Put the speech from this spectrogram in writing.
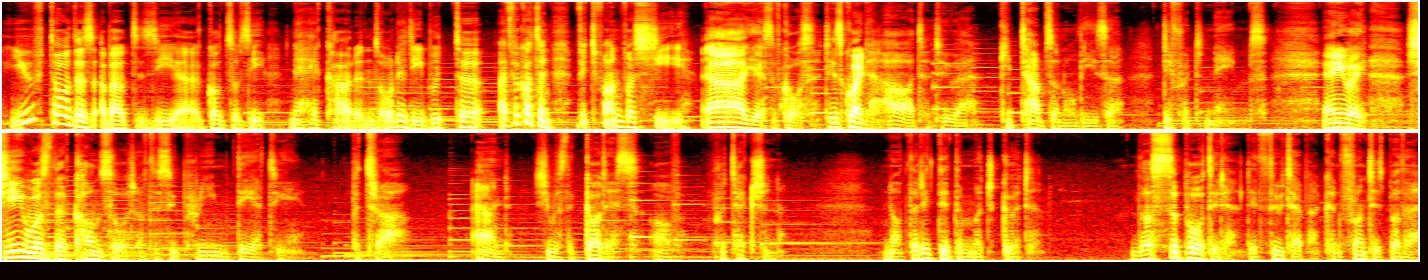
You've told us about the uh, gods of the Nehekharans already, but uh, I've forgotten which one was she. Ah, yes, of course. It is quite hard to uh, keep tabs on all these uh, different names. Anyway, she was the consort of the supreme deity, Ptra, and she was the goddess of protection. Not that it did them much good. Thus supported did Thutep confront his brother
